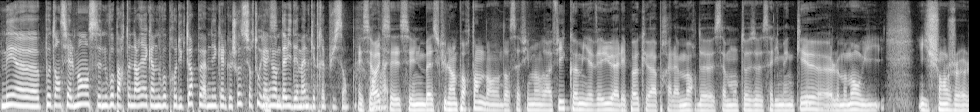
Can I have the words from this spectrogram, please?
Mais euh, potentiellement, ce nouveau partenariat avec un nouveau producteur peut amener quelque chose, surtout quelqu'un comme David Eman qui est très puissant. Et c'est vrai, vrai. que c'est- une bascule importante dans, dans sa filmographie, comme il y avait eu à l'époque, euh, après la mort de sa monteuse Sally Menke, euh, le moment où il, il change, euh,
